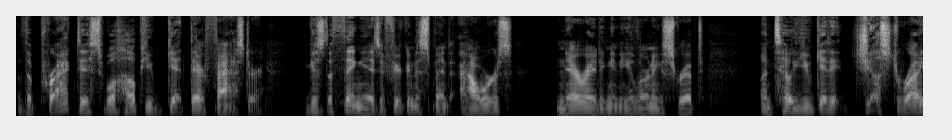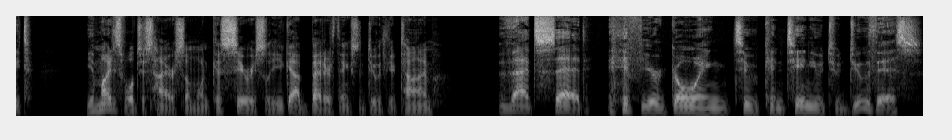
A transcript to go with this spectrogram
the practice will help you get there faster. Because the thing is, if you're going to spend hours narrating an e learning script until you get it just right, you might as well just hire someone because seriously, you got better things to do with your time. That said, if you're going to continue to do this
